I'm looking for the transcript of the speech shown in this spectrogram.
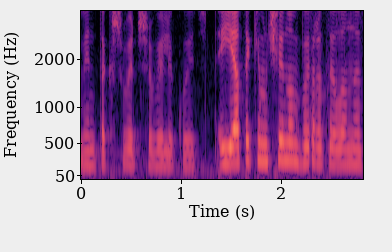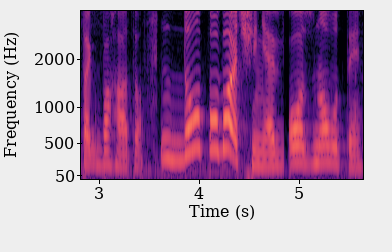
Він так швидше вилікується. І я таким чином витратила не так багато. До побачення. О, знову ти.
